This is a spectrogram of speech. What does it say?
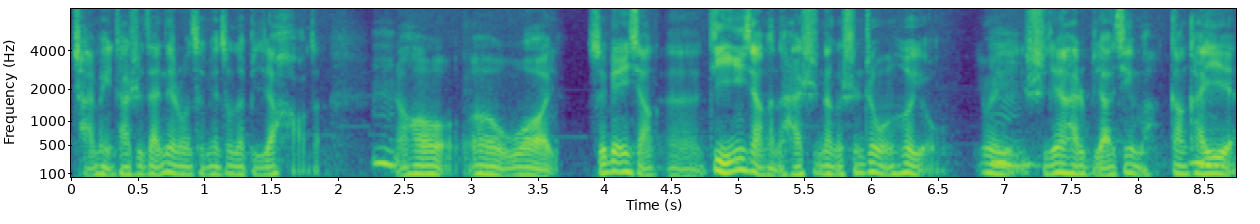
产品，它是在内容层面做的比较好的。嗯，然后呃，我随便一想，呃，第一印象可能还是那个深圳文鹤友，因为时间还是比较近嘛，刚开业，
